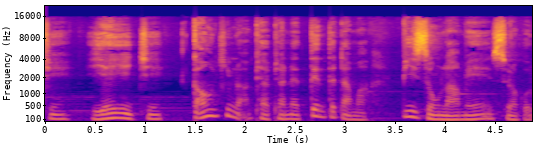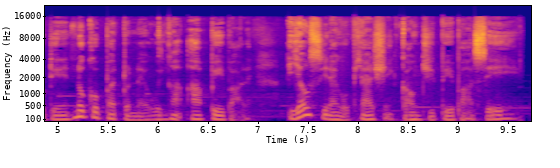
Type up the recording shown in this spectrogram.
ခြင်းရဲရဲခြင်းကောင်းခြင်းလားအဖျားဖျားနဲ့တင့်တက်တာမှာပြည်စုံလာမယ်ဆိုတော့ကိုဒီနေ့နှုတ်ကပတ်တော်နဲ့ဝင်ငါအားပေးပါတယ်အရောက်စီတိုင်းကိုဖျားရှင်ကောင်းချီးပေးပါစေ။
